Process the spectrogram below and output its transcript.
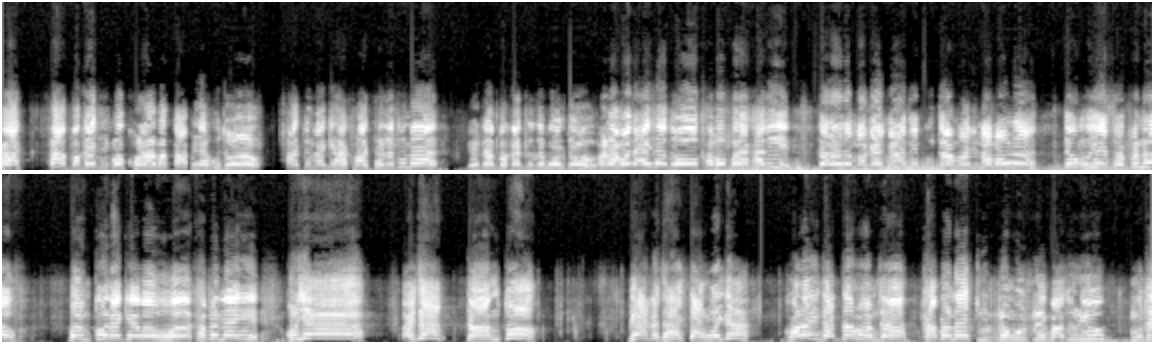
ઘાટ હા બગત એકલો ખોળામાં કાપી નાખું છો આ તો લાગે, હાથમાં હાથ નતું ને? એટલે બગત નતો બોલતો. અને તો આઈ જા, જો, ખબર પડે ખાલી. તારે ને મગજ મેળા તે કૂતરા મારી ના માવ ને? તો તો! જા ખોળાની દાદા હું સમજા ખબર નહીં ચૂંટણી મૂટણી એક બાજુ રહ્યું. હું તો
